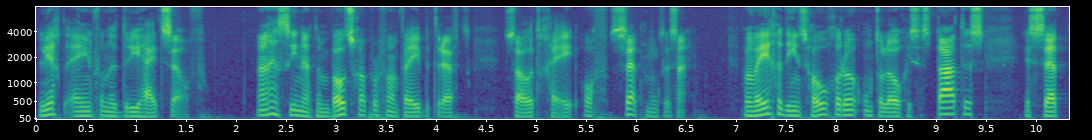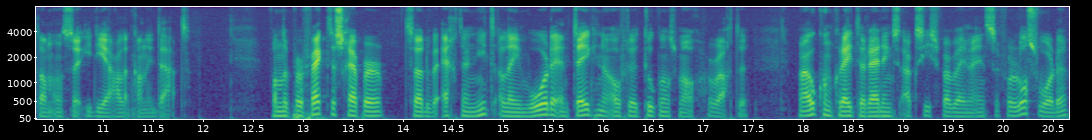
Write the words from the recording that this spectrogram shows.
ligt een van de drieheid zelf. Aangezien het een boodschapper van V betreft, zou het G of Z moeten zijn. Vanwege diens hogere ontologische status is Z dan onze ideale kandidaat. Van de perfecte schepper zouden we echter niet alleen woorden en tekenen over de toekomst mogen verwachten, maar ook concrete reddingsacties waarbij mensen verlost worden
